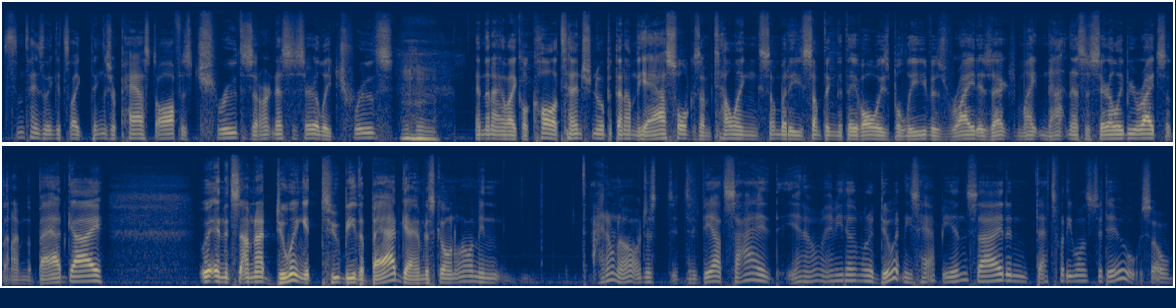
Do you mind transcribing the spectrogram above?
sometimes I think it's like things are passed off as truths that aren't necessarily truths. Mm-hmm. And then I like I'll call attention to it, but then I'm the asshole because I'm telling somebody something that they've always believed is right is act might not necessarily be right. So then I'm the bad guy, and it's I'm not doing it to be the bad guy. I'm just going well. I mean, I don't know. Just to, to be outside, you know, maybe he doesn't want to do it, and he's happy inside, and that's what he wants to do. So,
